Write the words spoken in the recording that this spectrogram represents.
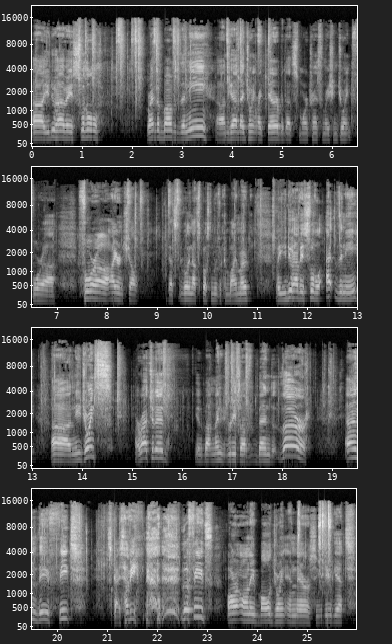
Uh, you do have a swivel right above the knee. Um, you have that joint right there, but that's more transformation joint for uh, for uh, iron shell. That's really not supposed to move in combined mode. But you do have a swivel at the knee. Uh, knee joints are ratcheted. You Get about 90 degrees of bend there. And the feet, this guy's heavy. the feet are on a ball joint in there, so you do get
